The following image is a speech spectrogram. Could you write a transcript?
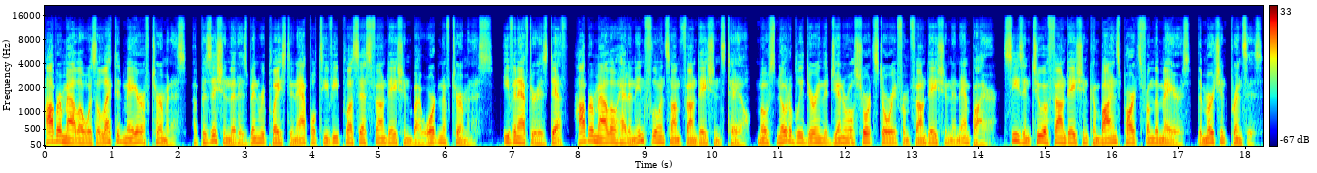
Hober Mallow was elected mayor of Terminus, a position that has been replaced in Apple TV Plus S Foundation by Warden of Terminus. Even after his death, Hober Mallow had an influence on Foundation's tale, most notably during the general short story from Foundation and Empire. Season 2 of Foundation combines parts from the mayors, the merchant princes,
